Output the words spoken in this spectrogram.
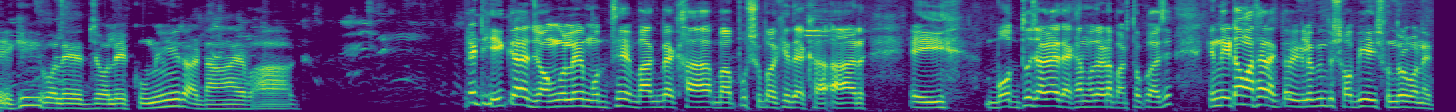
একেই বলে জলে কুমির আর ডাঙায় বাঘ। এটা ঠিক আছে জঙ্গলের মধ্যে বাঘ দেখা বা পশু পাখি দেখা। আর এই বদ্ধ জায়গায় দেখার মতো একটা পার্থক্য আছে। কিন্তু এটাও মাথায় রাখতে হবে, এগুলো কিন্তু সবই এই সুন্দরবনেরই।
